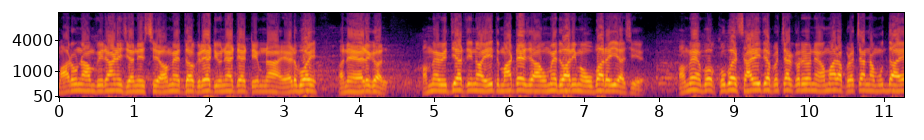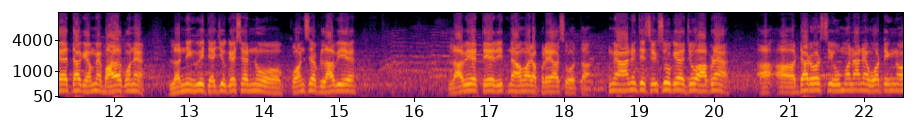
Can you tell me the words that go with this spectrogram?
મારું નામ વિરાણી જનીશ છે. અમે ધ ગ્રેટ યુનાઇટેડ ટીમના હેડ અને હેડગર્લ અમે વિદ્યાર્થીના હિત માટે જ આ ઉમેદવારીમાં ઊભા રહ્યા છીએ. અમે ખૂબ જ સારી રીતે પ્રચાર કર્યો અને અમારા પ્રચારના મુદ્દા એ હતા કે અમે બાળકોને લર્નિંગ વિથ એજ્યુકેશનનું કોન્સેપ્ટ લાવીએ. લાવીએ તે રીતના અમારા પ્રયાસો હતા. અમે આનેથી શીખશું કે જો આપણે અઢાર વર્ષથી ઉંમરનાને વોટિંગનો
